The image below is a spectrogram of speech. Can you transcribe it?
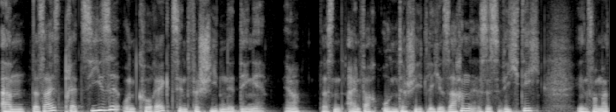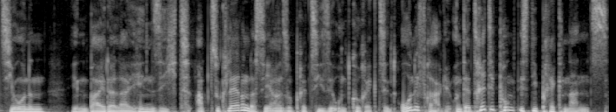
Ähm, das heißt, präzise und korrekt sind verschiedene Dinge, ja. Das sind einfach unterschiedliche Sachen. Es ist wichtig, Informationen in beiderlei Hinsicht abzuklären, dass sie also präzise und korrekt sind. Ohne Frage. Und der dritte Punkt ist die Prägnanz.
